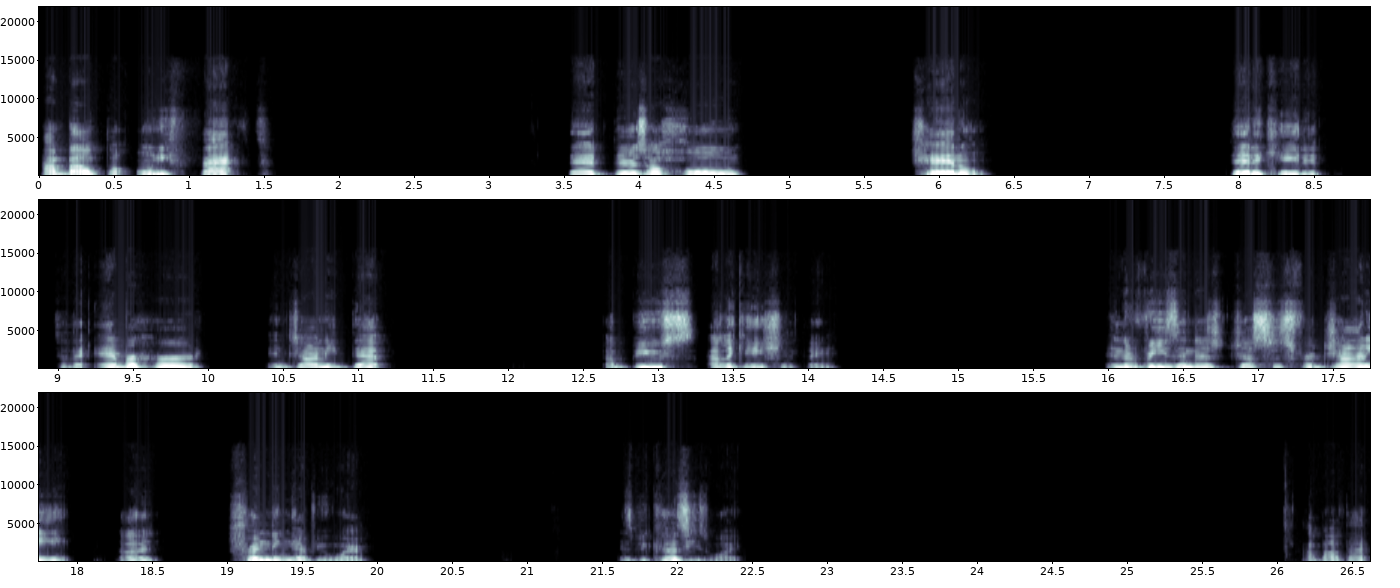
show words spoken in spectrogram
How about the only fact that there's a whole channel dedicated to the Amber Heard and Johnny Depp abuse allegation thing. And the reason there's justice for Johnny uh, trending everywhere is because he's white. How about that?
